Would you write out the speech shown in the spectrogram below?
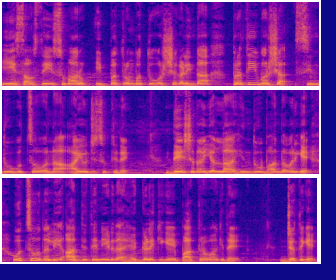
ಈ ಸಂಸ್ಥೆ ಸುಮಾರು ಇಪ್ಪತ್ತೊಂಬತ್ತು ವರ್ಷಗಳಿಂದ ಪ್ರತಿ ವರ್ಷ ಸಿಂಧು ಉತ್ಸವವನ್ನು ಆಯೋಜಿಸುತ್ತಿದೆ. ದೇಶದ ಎಲ್ಲ ಹಿಂದೂ ಬಾಂಧವರಿಗೆ ಉತ್ಸವದಲ್ಲಿ ಆದ್ಯತೆ ನೀಡಿದ ಹೆಗ್ಗಳಿಕೆಗೆ ಪಾತ್ರವಾಗಿದೆ. ಜೊತೆಗೆ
